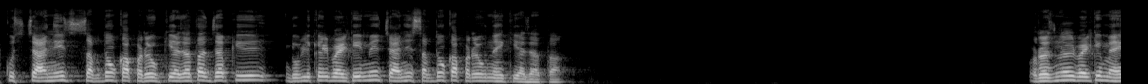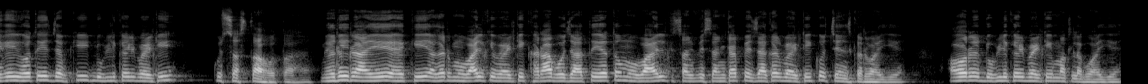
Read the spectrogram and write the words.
कुछ चाइनीज़ शब्दों का प्रयोग किया जाता, जबकि डुप्लीकेट बैटरी में चाइनीज़ शब्दों का प्रयोग नहीं किया जाता। ओरिजिनल बैटरी महँगी होती है, जबकि डुप्लीकेट बैटरी कुछ सस्ता होता है। मेरी राय ये है कि अगर मोबाइल की बैटरी ख़राब हो जाती है तो मोबाइल सर्विस सेंटर पर जाकर बैटरी को चेंज करवाइए और डुप्लीकेट बैटरी मत लगवाइए।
